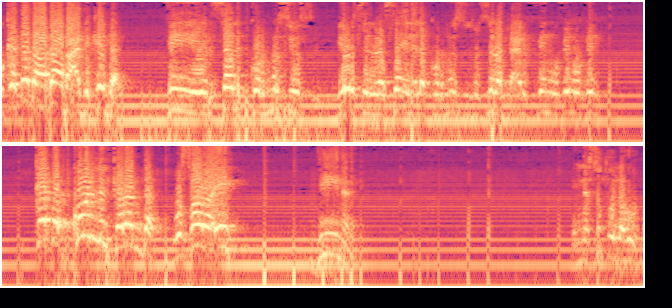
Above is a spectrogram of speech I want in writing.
وكتبها بقى بعد كده في رسالة كورنثوس يرسل رسائل إلى كورنثوس مش عارف فين وفين وفين. كتب كل الكلام ده وصار إيه؟ دينا. الناسوت واللاهوت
